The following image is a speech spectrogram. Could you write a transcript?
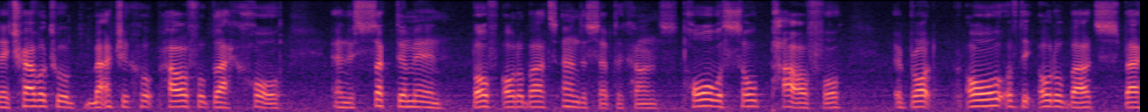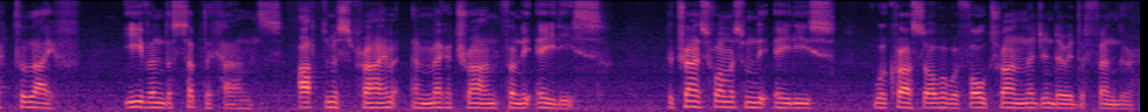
They traveled to a magical, powerful black hole, and they sucked them in, both Autobots and Decepticons. Paul was so powerful, it brought all of the Autobots back to life, even Decepticons. Optimus Prime and Megatron from the 80s. The Transformers from the 80s will cross over with Voltron Legendary Defender.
